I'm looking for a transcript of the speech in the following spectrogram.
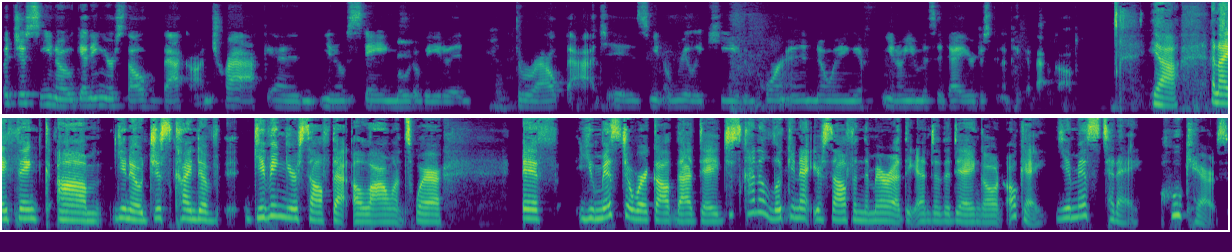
But just you know getting yourself back on track and you know staying motivated throughout that is you know really key and important knowing if you know you miss a day you're just going to pick it back up yeah. And i think um you know just kind of giving yourself that allowance where if you missed a workout that day just kind of looking at yourself in the mirror at the end of the day and going okay you missed today. Who cares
